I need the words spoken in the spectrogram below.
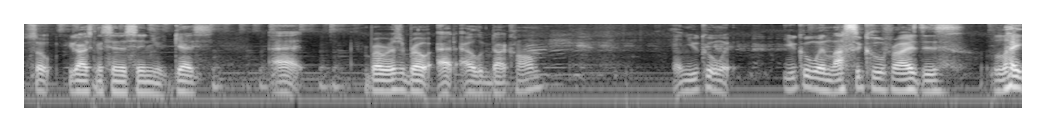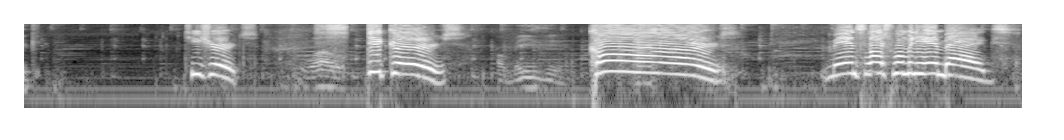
So, you guys can send us in your guess at bruhvsbro at outlook.com and you could win you could win lots of cool prizes like T shirts, Wow, stickers, amazing. Cars, man slash woman handbags,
